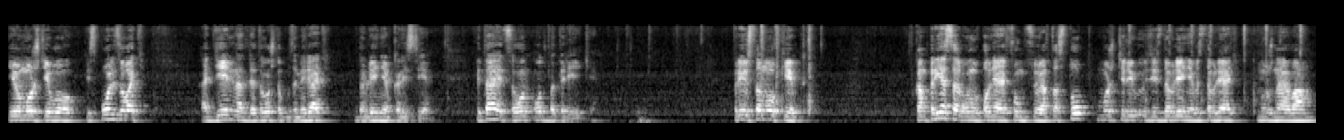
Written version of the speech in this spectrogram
И вы можете его использовать отдельно для того, чтобы замерять давление в колесе. Питается он от батарейки. При установке в компрессор он выполняет функцию автостоп. Можете здесь давление выставлять, нужное вам.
